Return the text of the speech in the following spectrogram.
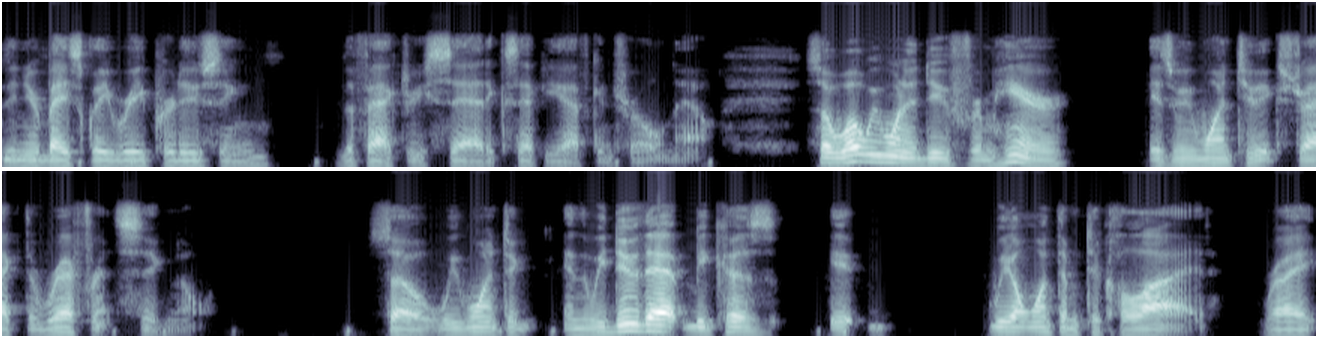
then you're basically reproducing the factory set, except you have control now. So what we want to do from here is we want to extract the reference signal. So we want to, and we do that because it, we don't want them to collide, right?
